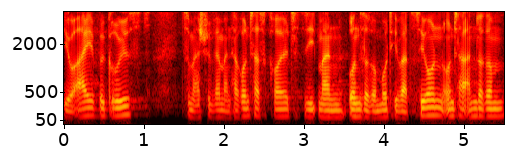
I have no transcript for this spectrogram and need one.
UI begrüßt. Zum Beispiel, wenn man herunterscrollt, sieht man unsere Motivation unter anderem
